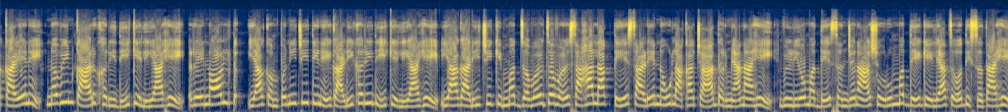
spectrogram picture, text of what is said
काळेने नवीन कार खरेदी केली आहे. रेनॉल्ट या कंपनीची तिने गाडी खरेदी केली आहे. या गाडीची किंमत जवळजवळ सहा लाख ते साडे नऊ लाखाच्या दरम्यान आहे. व्हिडिओमध्ये संजना शोरूममध्ये गेल्याचं दिसत आहे.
